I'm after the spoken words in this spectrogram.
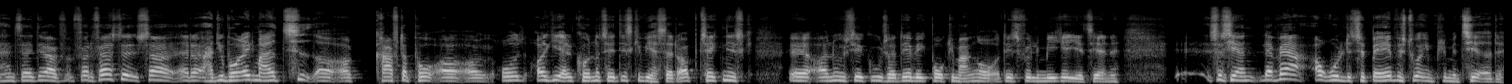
han sagde, det var, for det første, så er der, har de jo brugt rigtig meget tid og, og kræfter på at, at råd, rådgive alle kunder til, at det skal vi have sat op teknisk, øh, og nu siger Gud så, det har vi ikke brugt i mange år, og det er selvfølgelig mega irriterende. Så siger han, lad være at rulle det tilbage, hvis du har implementeret det.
